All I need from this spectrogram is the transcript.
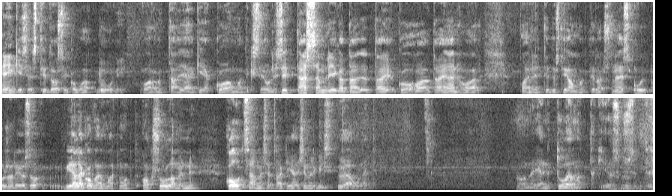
Henkisesti tosi kova duuni valmentaa jääkiekko ammatiksi. Se oli sitten SM Liiga tai, tai KHL tai NHL. Paineet tietysti ammattilaiset näissä huippusarjoissa vielä kovemmat, mutta onko sulla mennyt koutsaamisen takia esimerkiksi yöunet? No ne jäänyt tulemattakin joskus mm. sitten.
